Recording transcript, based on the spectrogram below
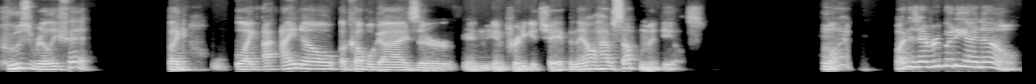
who's really fit? Like, like I, I, know a couple guys that are in in pretty good shape, and they all have supplement deals. Hmm. Why? Why does everybody I know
